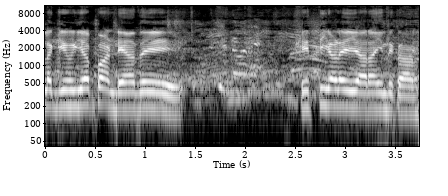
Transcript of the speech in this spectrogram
ਲੱਗੀ ਹੋਈ ਆ, ਭਾਂਡਿਆਂ ਤੇ ਖੇਤੀ ਵਾਲੇ ਯਾਰਾਂ ਦੀ ਦੁਕਾਨ।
